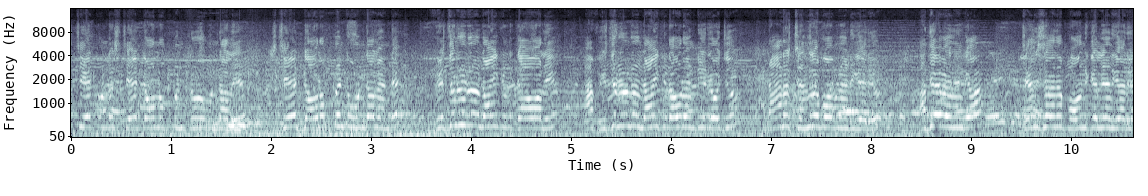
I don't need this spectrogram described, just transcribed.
స్టేట్ ఉండే స్టేట్ డెవలప్మెంట్ ఉండాలి. స్టేట్ డెవలప్మెంట్ ఉండాలంటే విజనుడు నాయకుడు కావాలి. ఆ విజనుడు నాయకుడు ఎవరంటే ఈరోజు నారా చంద్రబాబు నాయుడు గారు. అదేవిధంగా జనసేన పవన్ కళ్యాణ్ గారు.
